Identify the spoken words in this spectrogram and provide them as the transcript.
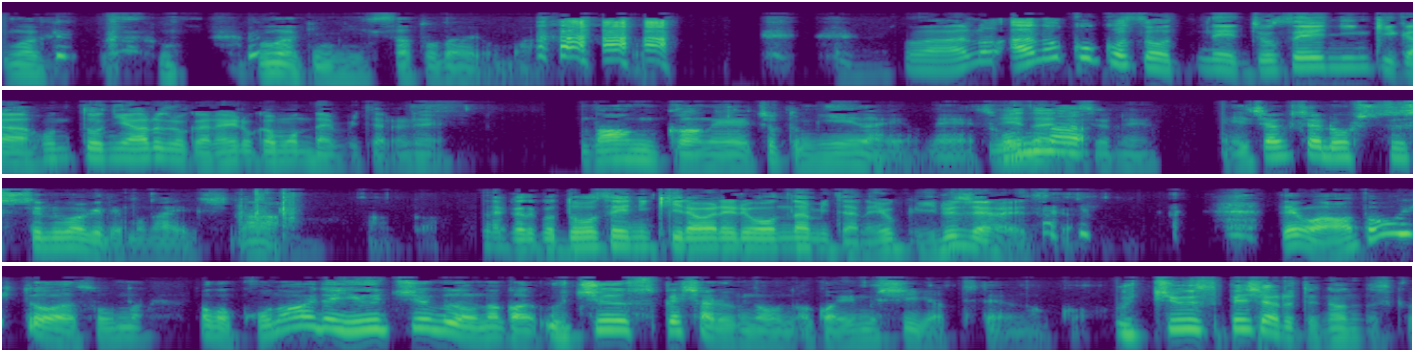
うまき、うまきみさとだよ、お前。まあ、あの、あの子こそね、女性人気が本当にあるのかないのか問題みたいなね。なんかね、ちょっと見えないよね。そ見えないですよね。めちゃくちゃ露出してるわけでもないしな。なんか。なんかこう同性に嫌われる女みたいなよくいるじゃないですか。でもあの人はそんな、なんかこの間 YouTube のなんか宇宙スペシャルのなんか MC やってたよ、なんか。宇宙スペシャルって何ですか？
